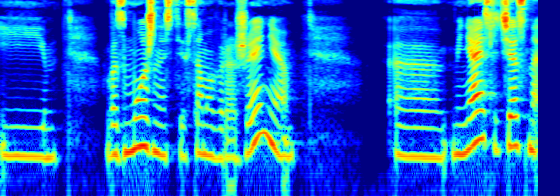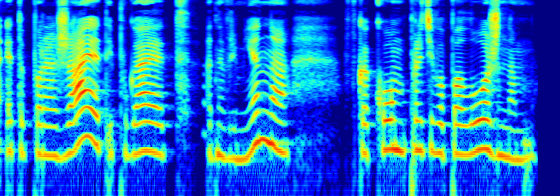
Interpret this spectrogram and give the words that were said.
и возможности самовыражения. Э, меня, если честно, это поражает и пугает одновременно, в каком противоположном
